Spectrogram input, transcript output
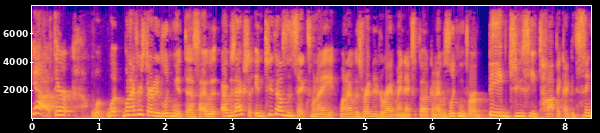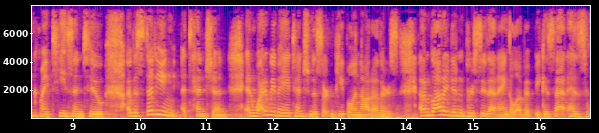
Yeah, there. When I first started looking at this, I was I was actually in 2006 when I when I was ready to write my next book, and I was looking for a big juicy topic I could sink my teeth into. I was studying attention and why do we pay attention to certain people and not others. And I'm glad I didn't pursue that angle of it because that has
